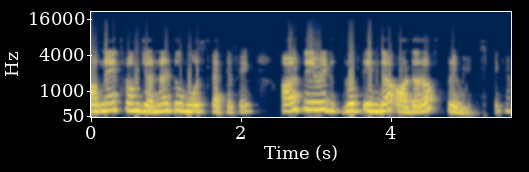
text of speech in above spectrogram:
organize from general to more specific all pyramid grouped in the order of pyramids ठीक है?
